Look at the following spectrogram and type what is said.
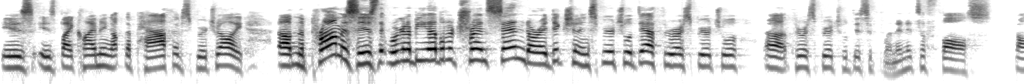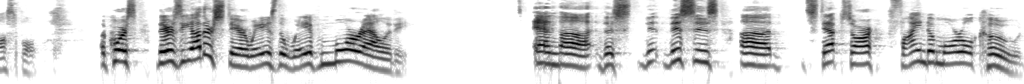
is, is by climbing up the path of spirituality. Um, the promise is that we're going to be able to transcend our addiction and spiritual death through our spiritual, uh, through a spiritual discipline, and it's a false gospel. Of course, there's the other stairway, is the way of morality. And uh, this, this is uh, steps are find a moral code.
